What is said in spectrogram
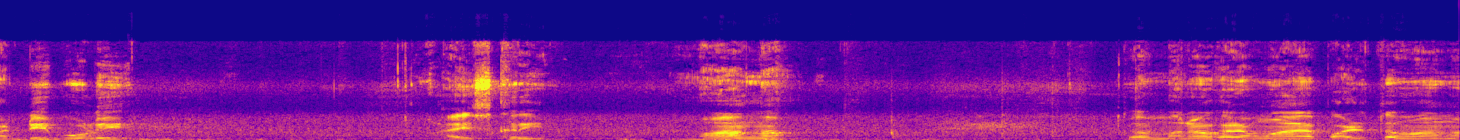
അടിപൊളി ഐസ്ക്രീം മാങ്ങ. മനോഹരമായ പഴുത്ത മാങ്ങ.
